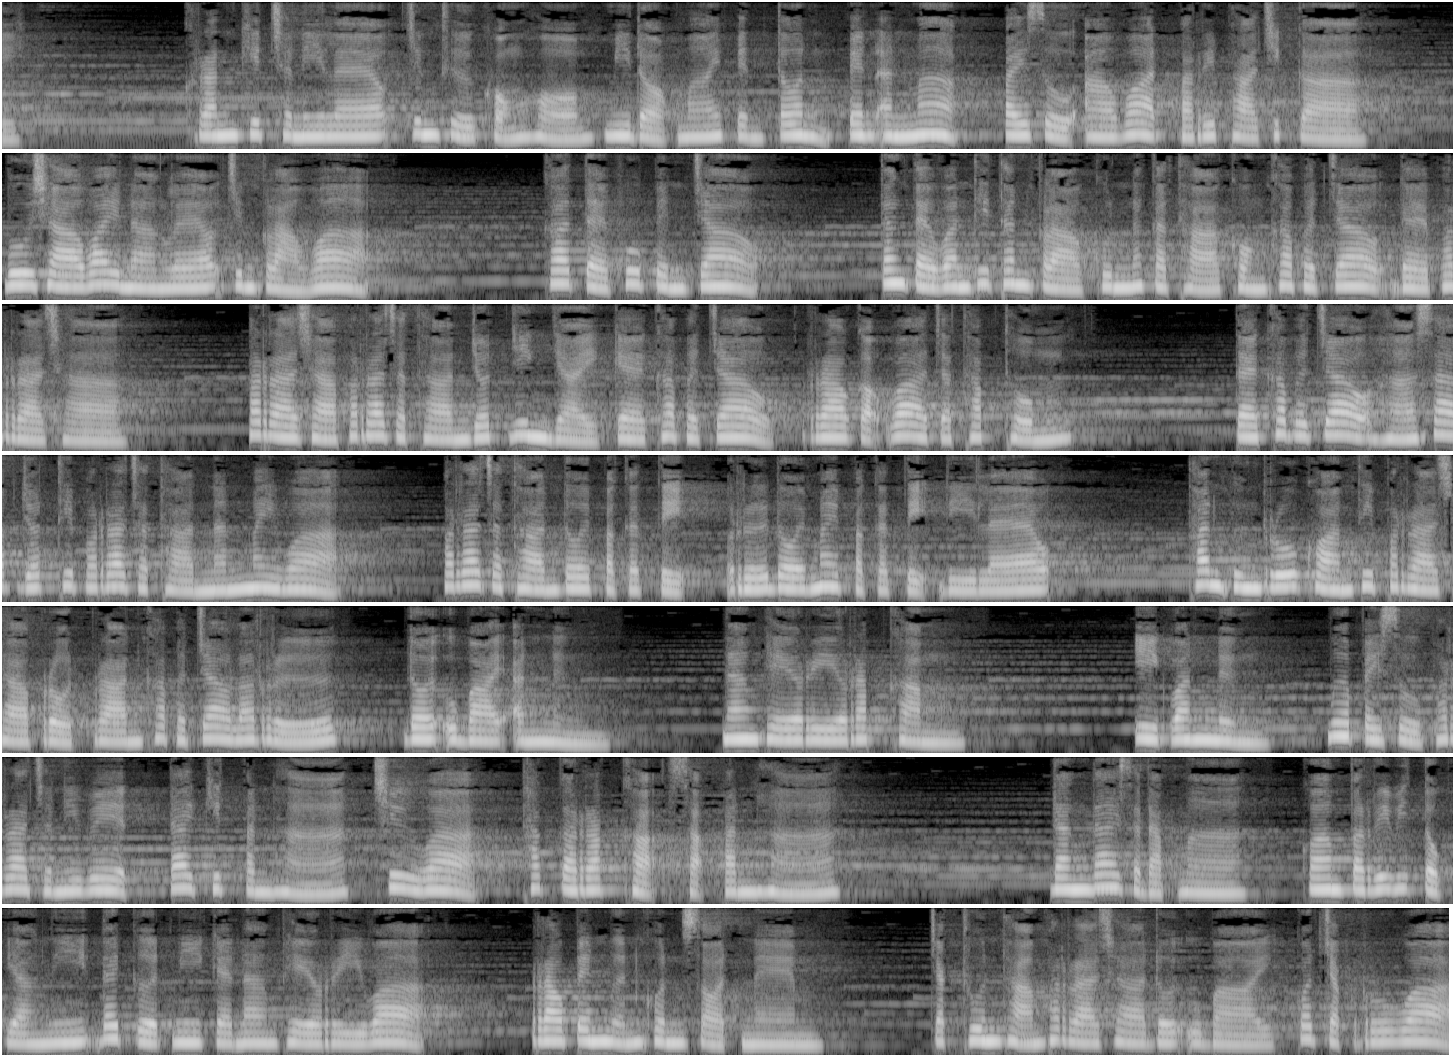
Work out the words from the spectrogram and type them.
ครั้นคิดชนีแล้วจึงถือของหอมมีดอกไม้เป็นต้น เป็นอันมากไปสู่อาวาสปริภาชิกา บูชาไหวนางแล้วจึงกล่าวว่าข้าแต่ผู้เป็นเจ้า ตั้งแต่วันที่ท่านกล่าวคุณนกถาของข้าพเจ้าแด่พระราชา พระราชาพระราชทานยศยิ่งใหญ่แก่ข้าพเจ้า ราวกับว่าจะทับถม แต่ข้าพเจ้าหาทราบยศที่พระราชทานนั้นไม่ว่า พระราชทานโดยปกติหรือโดยไม่ปกติดีแล้ว ท่านพึงรู้ความที่พระราชาโปรดปรานข้าพเจ้าละหรือ โดยอุบายอันหนึ่ง นางเพรีรับคำอีกวันหนึ่ง เมื่อไปสู่พระราชนิเวศได้คิดปัญหา ชื่อว่า ทักกรักขะสปัญหา ดังได้สดับมา ความปริวิตกอย่างนี้ได้เกิดมีแก่นางเพรีว่า เราเป็นเหมือนคนสอดแนมจักทูลถามพระราชาโดยอุบายก็จักรู้ว่า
